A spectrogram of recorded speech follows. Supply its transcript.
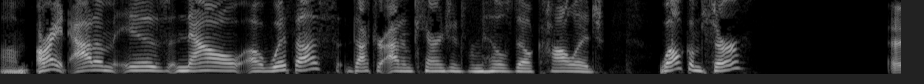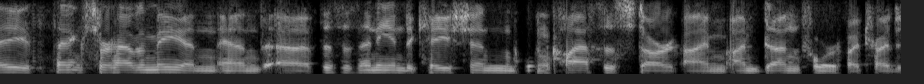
Um, all right, Adam is now uh, with us, Dr. Adam Carrington from Hillsdale College. Welcome, sir. Hey, thanks for having me. And and uh, if this is any indication, when classes start, I'm I'm done for if I try to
